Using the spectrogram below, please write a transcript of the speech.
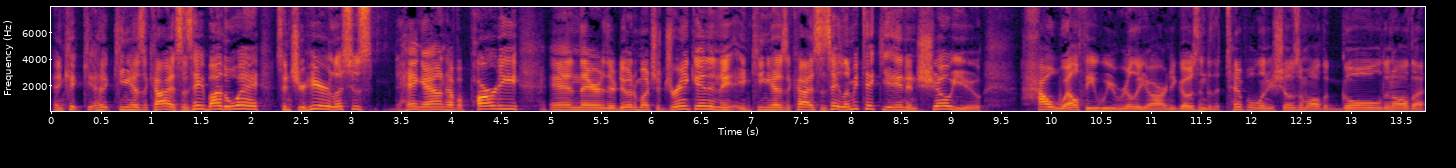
And King Hezekiah says, hey, by the way, since you're here, let's just hang out and have a party. And they're, they're doing a bunch of drinking. And, and King Hezekiah says, hey, let me take you in and show you how wealthy we really are. And he goes into the temple and he shows them all the gold and all the,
